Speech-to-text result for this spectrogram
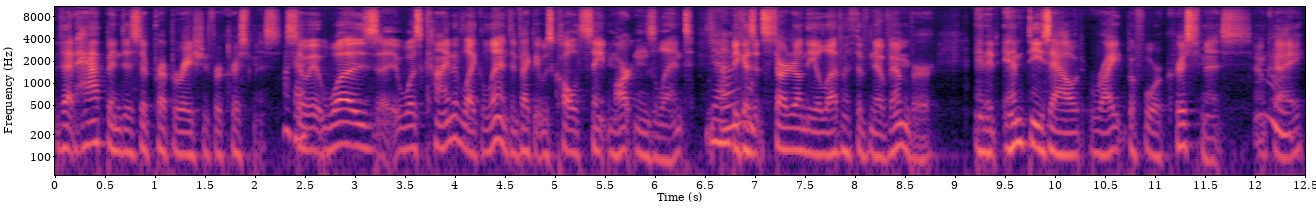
that happened as a preparation for Christmas. Okay. So it was it was kind of like Lent. In fact, it was called St. Martin's Lent Yeah. Oh, because it started on the 11th of November and it empties out right before Christmas. Hmm. Okay.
